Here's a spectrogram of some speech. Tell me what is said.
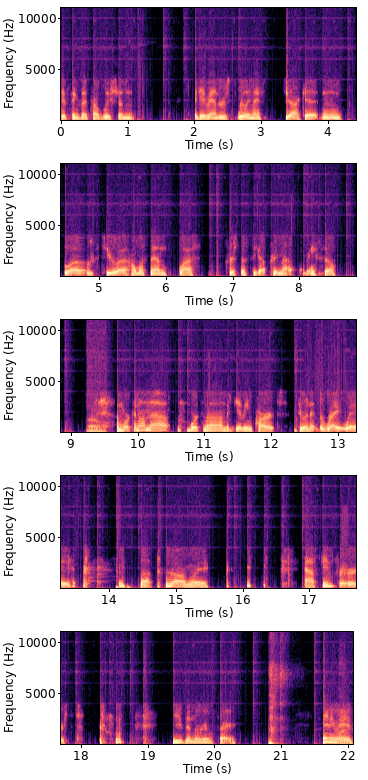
give things I probably shouldn't. I gave Andrew's really nice jacket and gloves to a homeless man last Christmas. He got pretty mad at me, so. Wow. I'm working on that. Working on the giving part, doing it the right way, not the wrong way. Asking first. He's in the room. Sorry. Anyways,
